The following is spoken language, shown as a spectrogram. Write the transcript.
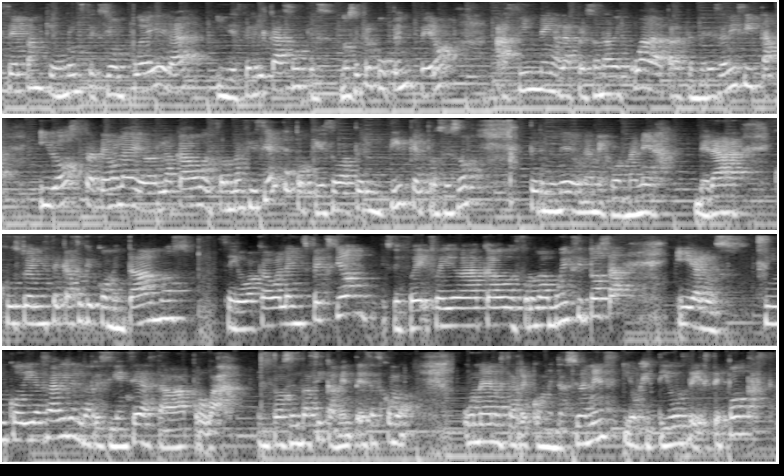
sepan que una inspección puede llegar y de ser el caso, pues no se preocupen, pero asignen a la persona adecuada para atender esa visita y dos, tratémosla de llevarla a cabo de forma eficiente porque eso va a permitir que el proceso termine de una mejor manera. Verá, justo en este caso que comentábamos, se llevó a cabo la inspección, se fue, fue llevada a cabo de forma muy exitosa y a los cinco días hábiles la residencia ya estaba aprobada. Entonces, básicamente, esa es como una de nuestras recomendaciones y objetivos de este podcast.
